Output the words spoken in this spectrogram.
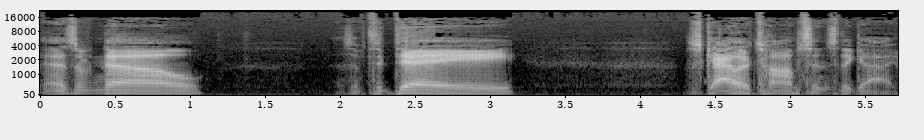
As of now, as of today, Skylar Thompson's the guy.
